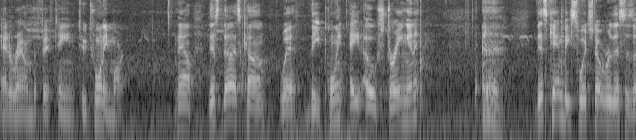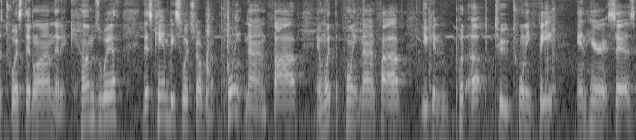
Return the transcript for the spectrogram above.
at around the 15 to 20 mark. Now this does come with the 0.80 string in it. This can be switched over. This is a twisted line that it comes with. This can be switched over to 0.95 and with the 0.95 you can put up to 20 feet in here it says.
